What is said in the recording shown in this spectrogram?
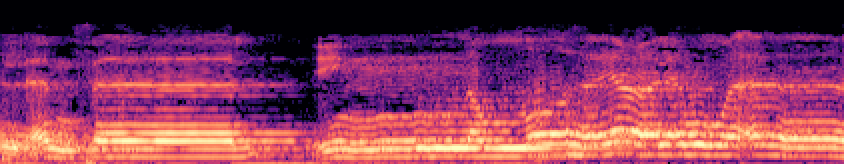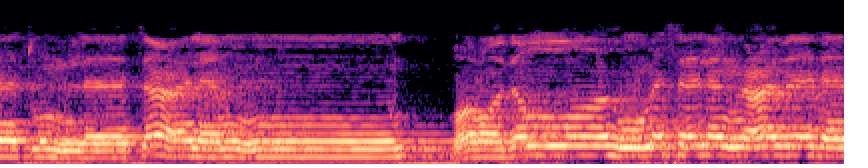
الأمثال إن الله يعلم وأنتم لا تعلمون ضرب الله مثلا عبدا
